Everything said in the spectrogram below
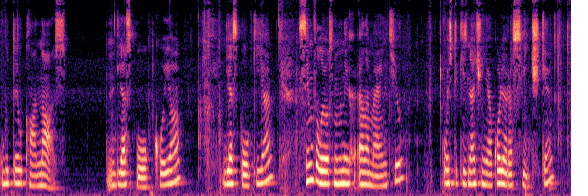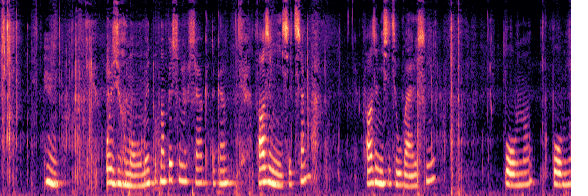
бутилка нас для спокою. Для спокія. Символи основних елементів. Ось такі значення кольора свічки. Ось гноми тут написано всяке таке. Фази місяця. Фази місяця у вересні. Повно, повно.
